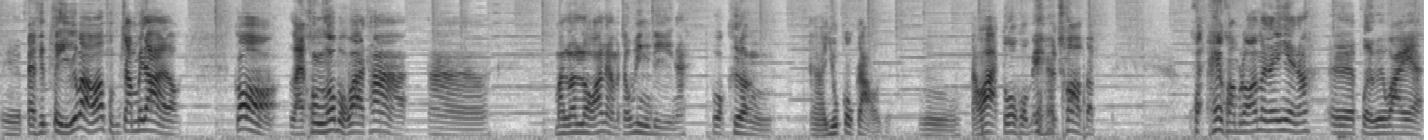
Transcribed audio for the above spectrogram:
เออ84 หรือเปล่าว่าผมจำไม่ได้หรอก ก็หลายคนเขาบอกว่าถ้าอ่ามันร้อนๆอะมันจะวิ่งดีนะ พวกเครื่องอายุคเก่าๆเนี่ยอืมแต่ว่าตัวผมเองชอบแบบ ให้ความร้อนมันได้เนี่ยเนาะเออเปิดไวๆอะ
